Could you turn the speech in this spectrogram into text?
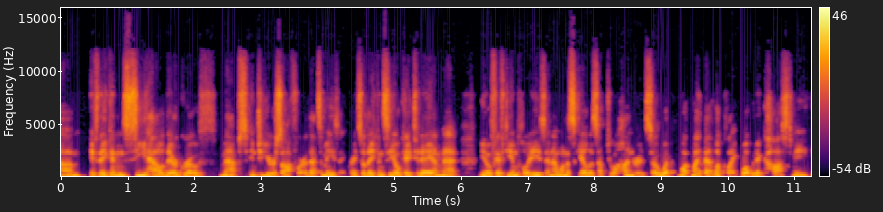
um, if they can see how their growth maps into your software, that's amazing, right? So they can see, okay, today I'm at you know 50 employees and I want to scale this up to 100. So what what might that look like? What would it cost me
